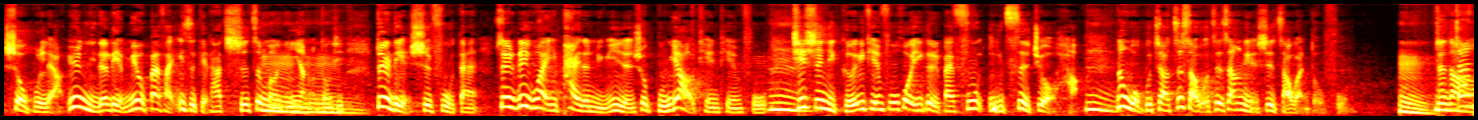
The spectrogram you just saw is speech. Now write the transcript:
受不了，因为你的脸没有办法一直给她吃这么营养的东西，对脸是负担。所以另外一派的女艺人说不要天天敷，其实你隔一天敷或一个礼拜敷一次就好。嗯，那我不知道，至少我这张脸是早晚都敷。嗯，真的。但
